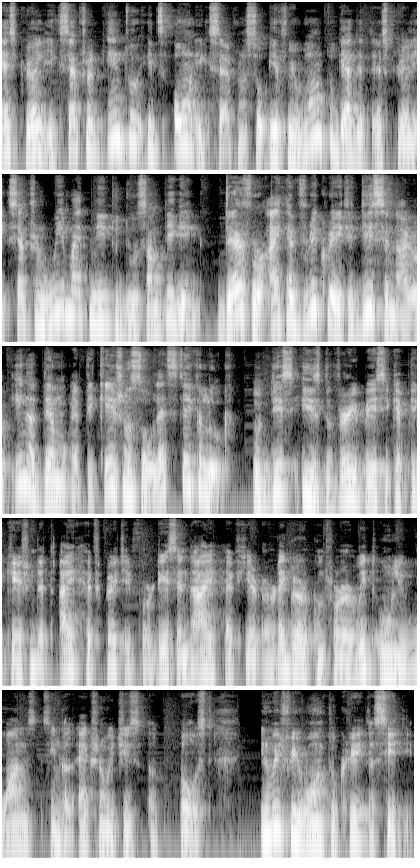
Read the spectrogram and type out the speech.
SQL exception into its own exception, so if we want to get that SQL exception, we might need to do some digging. Therefore, I have recreated this scenario in a demo application, so let's take a look. So this is the very basic application that I have created for this and I have here a regular controller with only one single action which is a post in which we want to create a city.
